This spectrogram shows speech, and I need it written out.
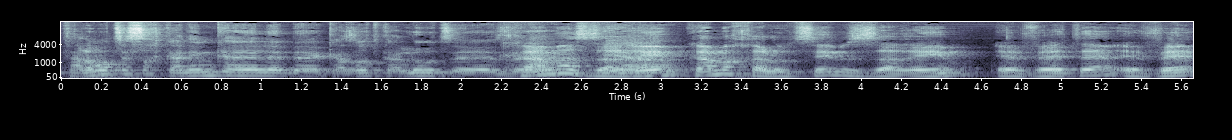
אתה לא מוצא שחקנים כאלה בכזאת קלות, זה... זה כמה. זרים, כמה חלוצים זרים הבאתם, הבא-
